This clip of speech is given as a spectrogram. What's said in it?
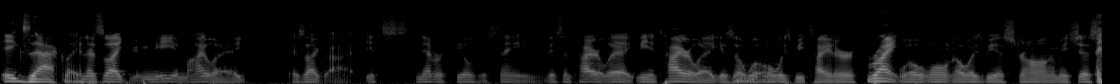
Exactly. And it's like me and my leg is like uh, it's never feels the same. This entire leg, the entire leg is uh, will always be tighter. Right. Will won't always be as strong. I mean, it's just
